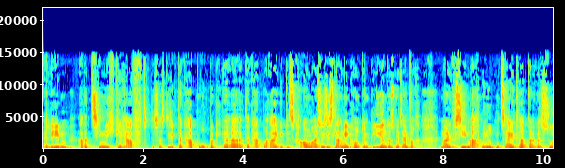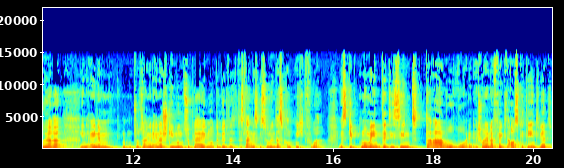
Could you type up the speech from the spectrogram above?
erleben, aber ziemlich gerafft. Das heißt, diese Da Capo-Ari äh, gibt es kaum. Also dieses lange Kontemplieren, dass man jetzt einfach mal sieben, acht Minuten Zeit hat, als Zuhörer in einem, sozusagen in einer Stimmung zu bleiben und dann wird etwas Langes gesungen, das kommt nicht vor. Es gibt Momente, die sind da, wo, wo schon ein Effekt ausgedehnt wird,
